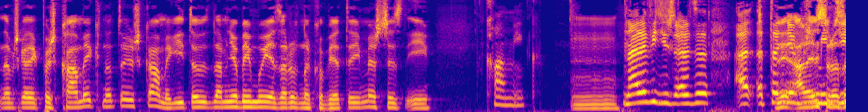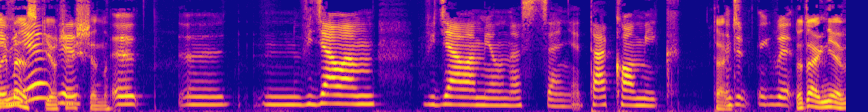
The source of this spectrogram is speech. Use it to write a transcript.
na przykład jak powiesz komik, no to już komik i to dla mnie obejmuje zarówno kobiety i mężczyzn i Komik. mm, No ale widzisz, ale to, a, a to nie Ale brzmi jest rodzaj dziwnie? męski, Wiesz, oczywiście, no. y, y, mm, widziałam, widziałam ją na scenie. Ta komik. Tak. Znaczy, jakby, No tak, nie,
